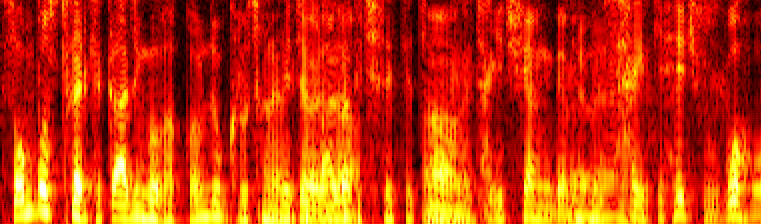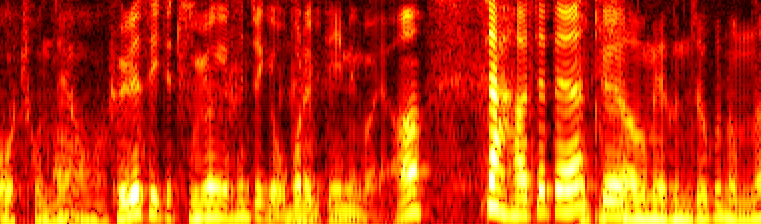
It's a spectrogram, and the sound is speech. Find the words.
썬버스트가 이렇게 까진 것 같고 하면 좀 그렇잖아요. 그쵸, 그래서- 빨갛게 칠했겠죠. 어, 네. 자기 취향대로 네. 이렇게 싹 이렇게 해주고. 오 좋네요. 어, 그래서 이제 두 명의 흔적이 오버랩이 돼 있는 거예요. 자, 어쨌든 부부 그 싸움의 흔적은 없나?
